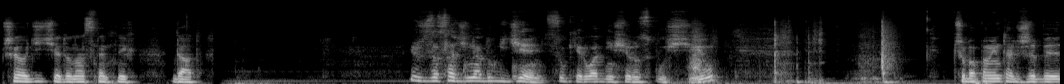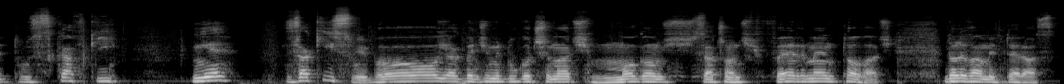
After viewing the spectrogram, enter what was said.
przechodzicie do następnych dat. Już w zasadzie na drugi dzień cukier ładnie się rozpuścił. Trzeba pamiętać, żeby truskawki nie zakisły, bo jak będziemy długo trzymać, mogą zacząć fermentować. Dolewamy teraz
